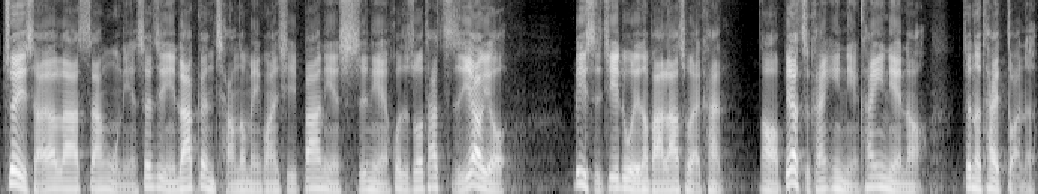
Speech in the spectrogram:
最少要拉三五年，甚至你拉更长都没关系，八年、十年，或者说它只要有历史记录，你都把它拉出来看哦，不要只看一年，看一年哦，真的太短了。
